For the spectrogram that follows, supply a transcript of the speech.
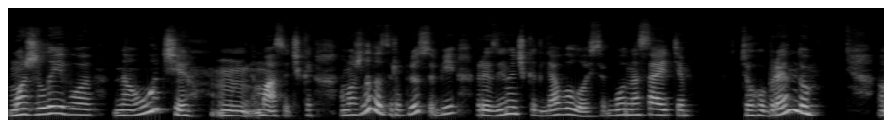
можливо, на очі масочки, а можливо, зроблю собі резиночки для волосся. Бо на сайті цього бренду а,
